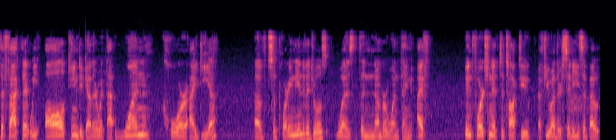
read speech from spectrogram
the fact that we all came together with that one core idea of supporting the individuals was the number one thing. I've been fortunate to talk to a few other cities about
